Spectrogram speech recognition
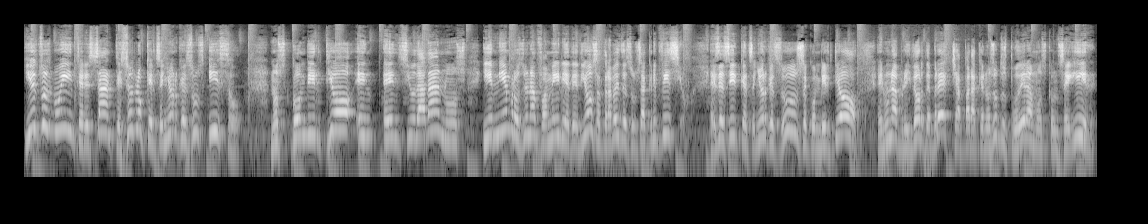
Y esto es muy interesante, eso es lo que el Señor Jesús hizo nos convirtió en, ciudadanos y en miembros de una familia de Dios a través de su sacrificio. Es decir, que el Señor Jesús se convirtió en un abridor de brecha para que nosotros pudiéramos conseguir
